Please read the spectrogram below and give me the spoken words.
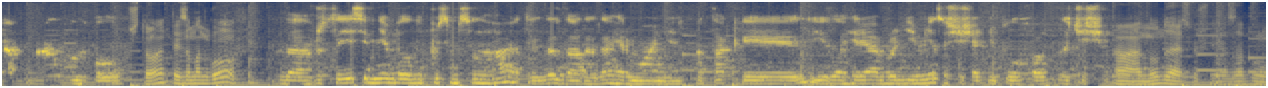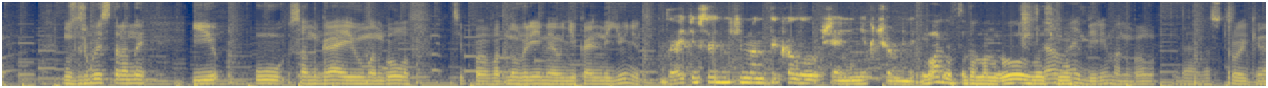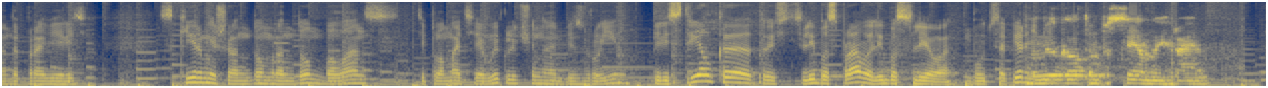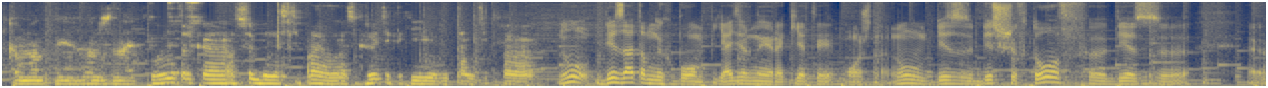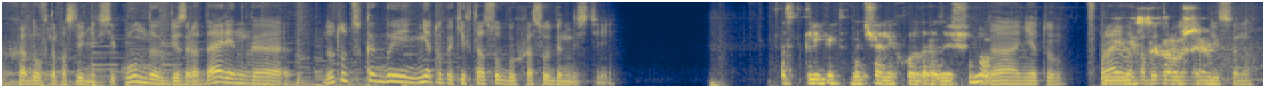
Монголов. Что? Ты за монголов? Да, просто если бы не было, допустим, Сангая, тогда да, тогда Германия. А так и, и лагеря вроде мне защищать неплохо, зачищать. А, ну да, слушай, я забыл. Ну, с другой стороны, и у Сангая, и у монголов типа в одно время уникальный юнит. Да, эти всадники Монте-Карло вообще, они никчемные. Ладно, тогда монголов возьму. Давай, бери монголов. Да, настройки надо проверить. Скирмиш, рандом, рандом, баланс, дипломатия выключена, без руин. Перестрелка, то есть либо справа, либо слева будут соперники. Мы с Галтом постоянно играем командные, он знает. Вы мне только особенности правил раскройте какие-нибудь там, типа... Ну, без атомных бомб, ядерные ракеты можно. Ну, без, без шифтов, без э, ходов на последних секундах, без радаринга. Ну, тут как бы нету каких-то особых особенностей. Кликать в начале хода разрешено. Да, нету. В правилах об этом не написано.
